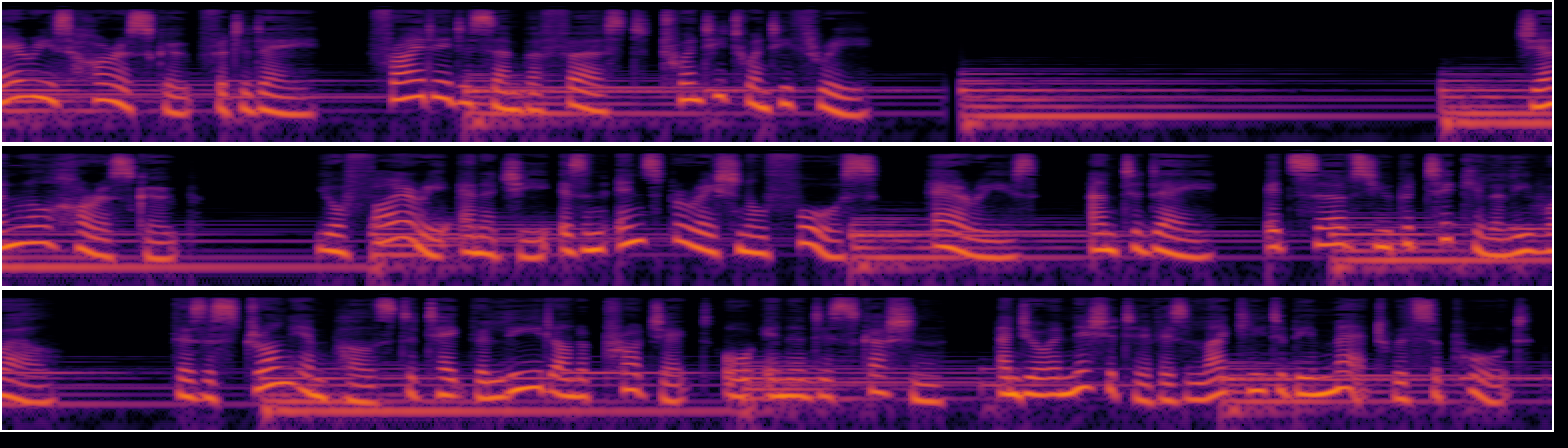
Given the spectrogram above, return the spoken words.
Aries horoscope for today, Friday, December 1st, 2023. General horoscope. Your fiery energy is an inspirational force, Aries, and today, it serves you particularly well. There's a strong impulse to take the lead on a project or in a discussion, and your initiative is likely to be met with support.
